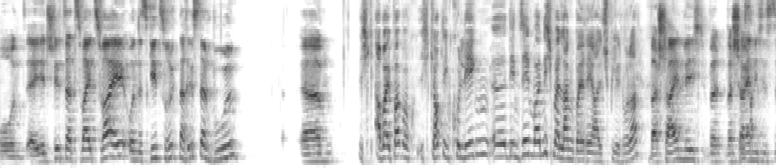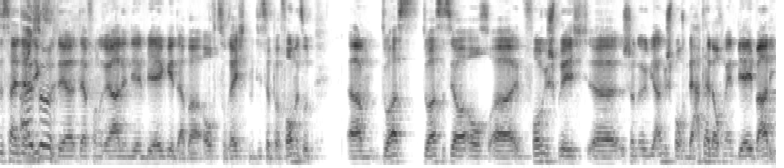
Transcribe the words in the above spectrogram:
und äh, jetzt steht da 2-2 und es geht zurück nach Istanbul. Ähm, Ich, aber ich, glaube, den Kollegen, äh, den sehen wir nicht mehr lang bei Real spielen, oder? Wahrscheinlich, wa wahrscheinlich ist das halt der Also- nächste, der, der von Real in die NBA geht, aber auch zu Recht mit dieser Performance. Und ähm, du hast, du hast es ja auch äh, im Vorgespräch äh, schon irgendwie angesprochen. Der hat halt auch einen NBA-Body.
